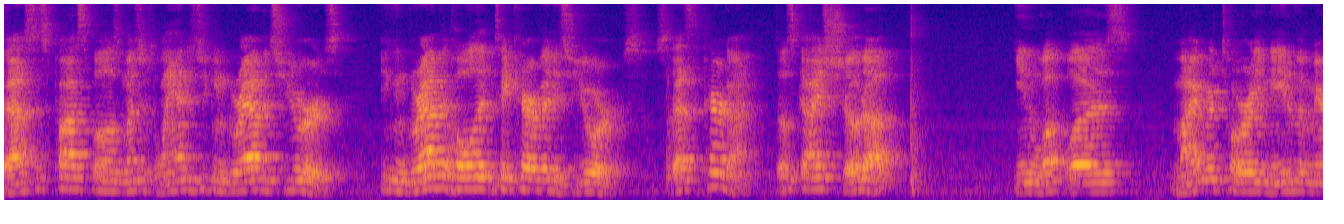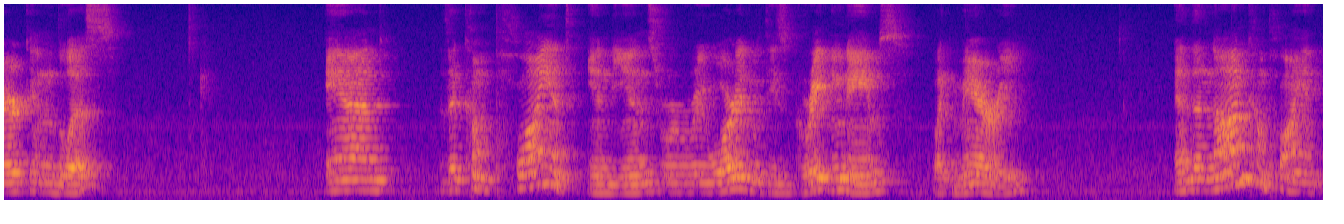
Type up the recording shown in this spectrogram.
fast as possible, as much as land as you can grab, it's yours. You can grab it, hold it, and take care of it, it's yours. So that's the paradigm. Those guys showed up in what was migratory Native American bliss and the compliant Indians were rewarded with these great new names like Mary and the non-compliant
